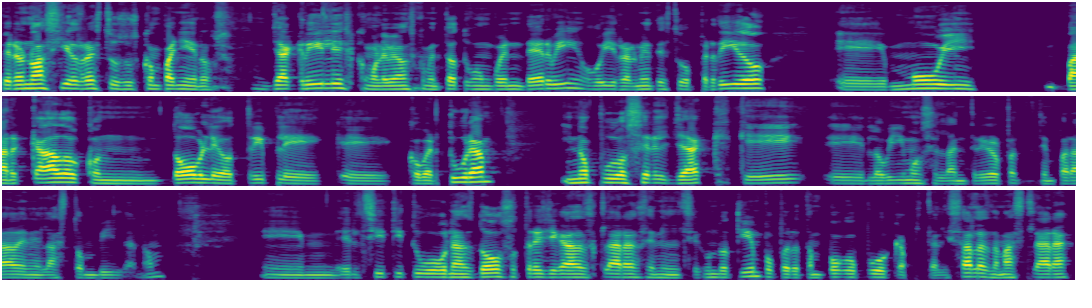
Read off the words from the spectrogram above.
pero no así el resto de sus compañeros. Jack Grealish, como le habíamos comentado, tuvo un buen derby, hoy realmente estuvo perdido, eh, muy marcado con doble o triple eh, cobertura y no pudo ser el Jack que lo vimos en la anterior temporada en el Aston Villa, em, el City tuvo unas dos o tres llegadas claras en el segundo tiempo, pero tampoco pudo capitalizarlas. La más clara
